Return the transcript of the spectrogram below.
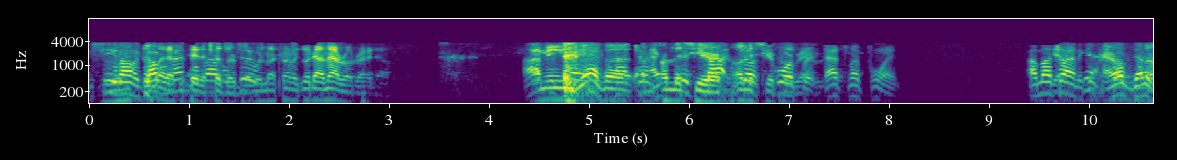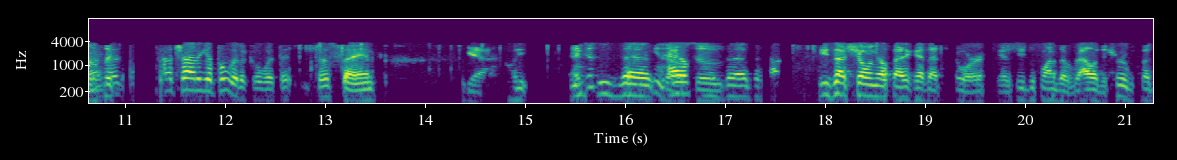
You see it on a Still might have to pay governmental the level fiddler, too. but we're not trying to go down that road right now. I I'm mean, saying, yeah, the- not just- on this year- on this year corporate. program. That's my point. I'm not Yeah. trying to Yeah, get Harold's I'm not, not trying to get political with it. Just saying. Yeah. And just he's, uh, you know, Harold- so- he's, uh, he's not showing up back at that store because he just wanted to rally the troops, but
